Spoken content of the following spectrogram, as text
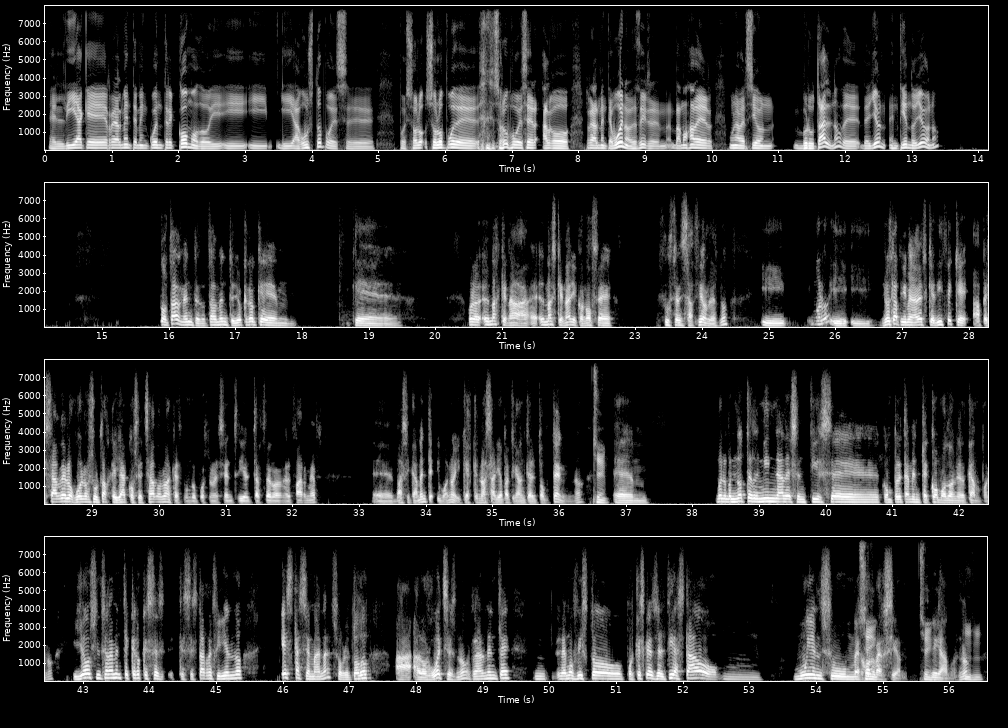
el día que realmente me encuentre cómodo y, y, a gusto, pues, eh, pues solo, solo, puede, solo puede ser algo realmente bueno. Es decir, vamos a ver una versión brutal, ¿no? De, John, entiendo yo, ¿no? Totalmente, totalmente. Yo creo que, que bueno, es más que nada, es más que nadie conoce sus sensaciones, ¿no? Y, bueno, y, no es la primera vez que dice que a pesar de los buenos resultados que ya ha cosechado, ¿no? que es segundo puesto en el Sentry y el tercero en el Farmers, eh, básicamente, y bueno, y que es que no ha salido prácticamente del top ten, ¿no? Sí. Em, bueno, pues no termina de sentirse completamente cómodo en el campo, ¿no? Y yo, sinceramente, creo que se, que se está refiriendo esta semana, sobre todo, a, los hueches, ¿no? Realmente mm, le hemos visto, porque es que desde el tío ha estado mm, muy en su mejor versión digamos, ¿no?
